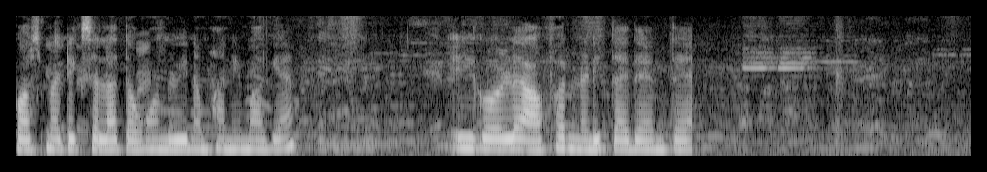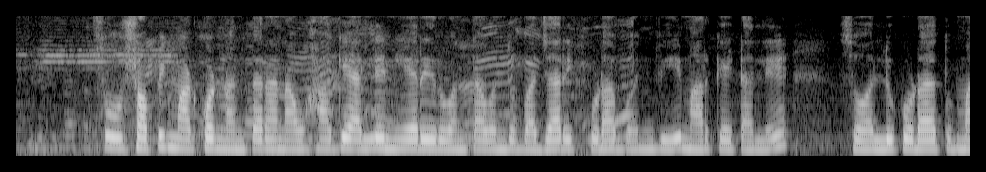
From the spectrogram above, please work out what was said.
ಕಾಸ್ಮೆಟಿಕ್ಸ್ ಎಲ್ಲ ತೊಗೊಂಡ್ವಿ ನಮ್ಮ ಹನಿಮಾಗೆ. ಈಗ ಒಳ್ಳೆ ಆಫರ್ ನಡೀತಾ ಇದೆ ಅಂತೆ. ಸೊ ಶಾಪಿಂಗ್ ಮಾಡ್ಕೊಂಡ ನಂತರ ನಾವು ಹಾಗೆ ಅಲ್ಲೇ ನಿಯರ್ ಇರುವಂಥ ಒಂದು ಬಜಾರಿಗೆ ಕೂಡ ಬಂದ್ವಿ ಮಾರ್ಕೆಟಲ್ಲಿ. ಸೊ ಅಲ್ಲೂ ಕೂಡ ತುಂಬಾ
